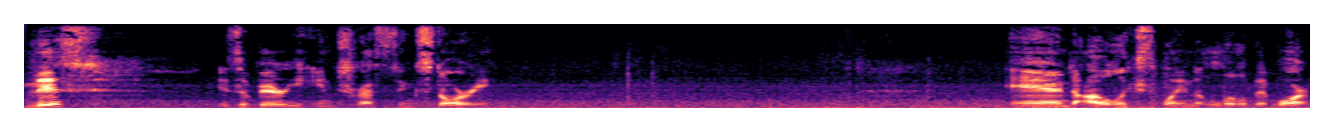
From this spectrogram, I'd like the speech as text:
this is a very interesting story, and I will explain it a little bit more.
